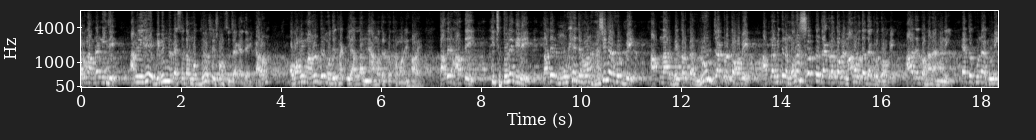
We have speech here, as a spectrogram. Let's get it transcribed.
এবং আমরা নিজে, আমি নিজে বিভিন্ন ব্যস্ততার মধ্যেও সেই সমস্ত জায়গায় যাই। কারণ অভাবী মানুষদের মধ্যে থাকলে আল্লাহ নিয়ামতের কথা মনে হয়। তাদের হাতে কিছু তুলে দিলে, তাদের মুখে যখন হাসিটা ফুটবে আপনার ভেতরকার রূপ জাগ্রত হবে, আপনার ভিতরে মনুষ্যত্ব জাগ্রত হবে, মানবতা জাগ্রত হবে। আজ এত হানাহানি, এত খুনাখুনি,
